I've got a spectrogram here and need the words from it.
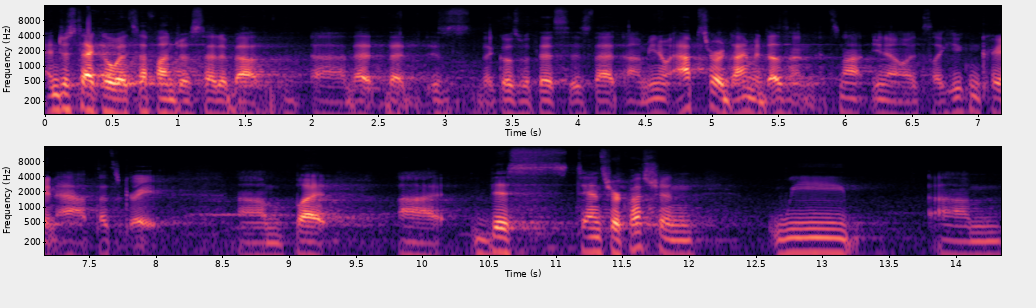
and just to echo what Stefan just said about uh, that, that, is, that goes with this is that, um, you know, apps are a dime a dozen. It's not, you know, it's like you can create an app, that's great. Um, but uh, this, to answer your question, we, um,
